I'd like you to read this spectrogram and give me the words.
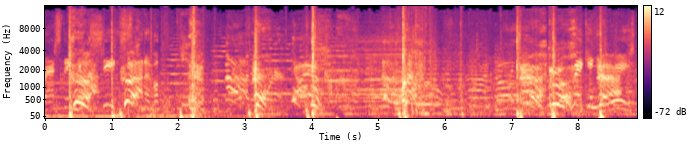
Last thing you see, son of a... Making your ways.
